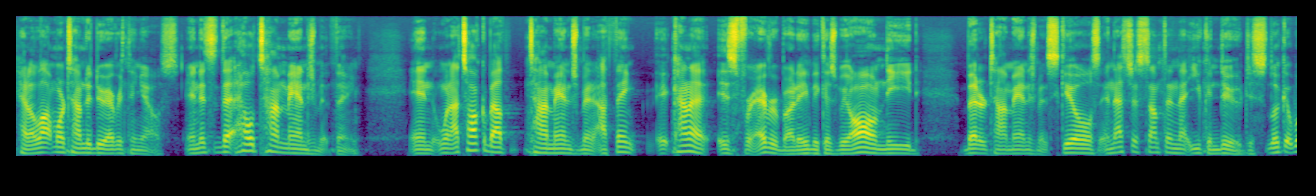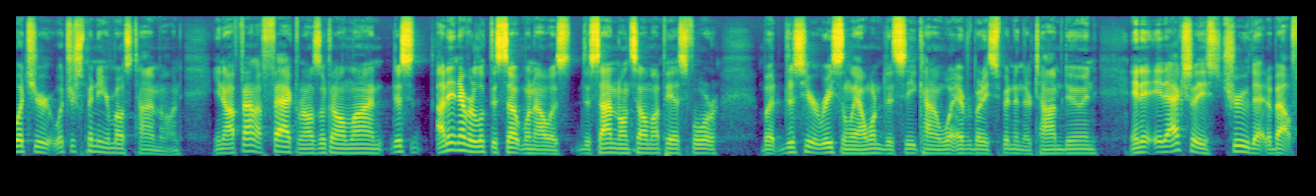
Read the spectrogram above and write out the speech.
had a lot more time to do everything else. And it's that whole time management thing. And when I talk about time management, I think it kind of is for everybody because we all need – better time management skills and that's just something that you can do. Just look at what you're what you're spending your most time on. You know i found a fact when i was looking online just i didn't ever look this up when i was deciding on selling my ps4 but just here recently i wanted to see kind of what everybody's spending their time doing and it, it actually is true that about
